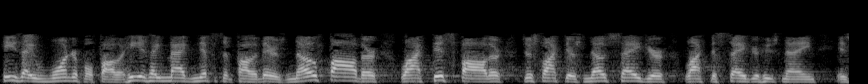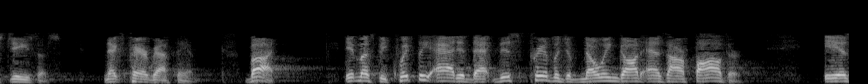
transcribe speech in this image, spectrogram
He's a wonderful father. He is a magnificent father. There's no father like this father, just like there's no savior like the savior whose name is Jesus. Next paragraph then. But it must be quickly added that this privilege of knowing God as our Father is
